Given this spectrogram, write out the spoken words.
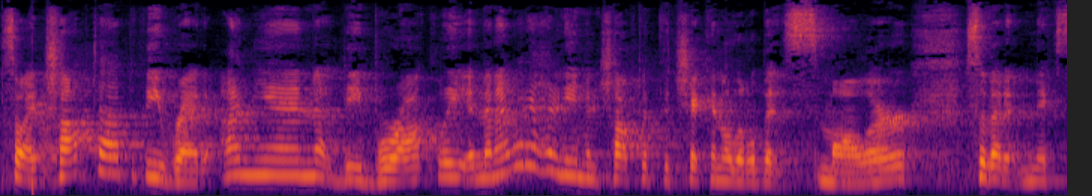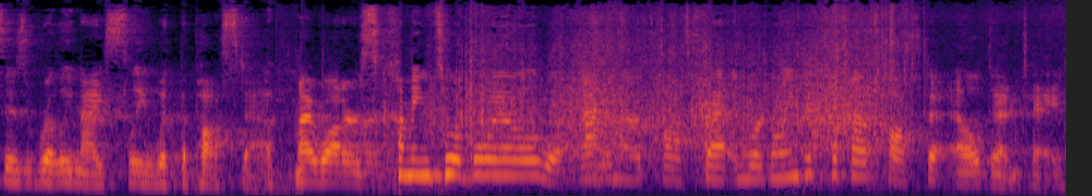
So I chopped up the red onion, the broccoli, and then I went ahead and even chopped up the chicken a little bit smaller so that it mixes really nicely with the pasta. My water's coming to a boil. We'll add in our pasta and we're going to cook our pasta al dente.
